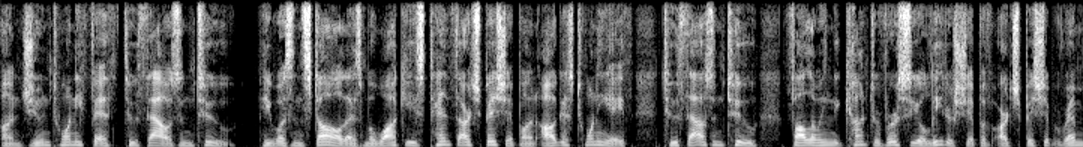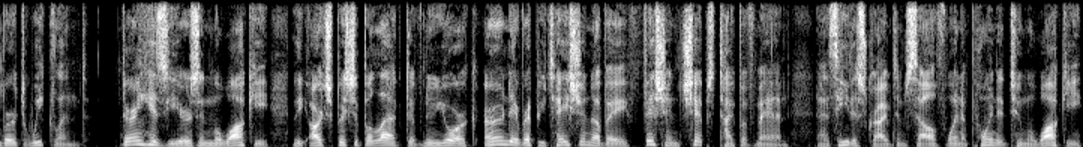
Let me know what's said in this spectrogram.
on June 25, 2002. He was installed as Milwaukee's 10th Archbishop on August 28, 2002, following the controversial leadership of Archbishop Rembert Weakland. During his years in Milwaukee, the Archbishop elect of New York earned a reputation of a fish and chips type of man, as he described himself when appointed to Milwaukee,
